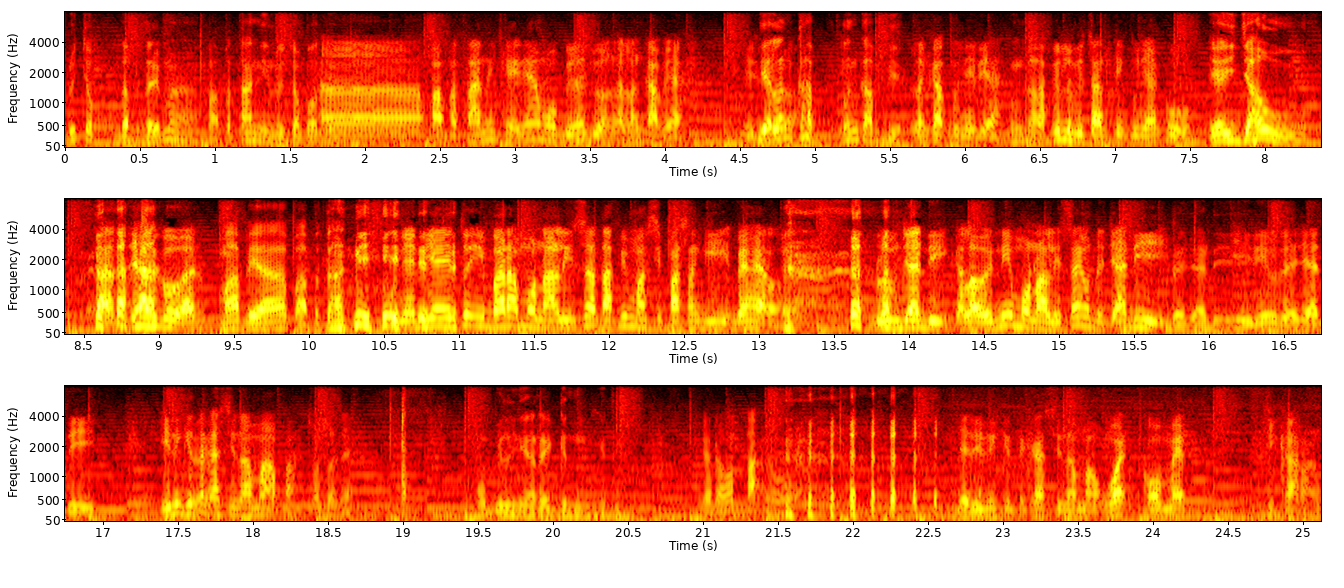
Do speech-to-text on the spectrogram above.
Lu cop dapat dari mana? Pak Petani lu copotin. Eh, Pak Petani kayaknya mobilnya juga nggak lengkap ya. Jadi dia lengkap, lengkap dia. Lengkap punya dia. Lengkap. Tapi lebih cantik punya aku. Ya jauh. Kan jago kan. Maaf ya Pak Petani. Punya dia itu ibarat Mona Lisa tapi masih pasang gigi behel. Belum jadi. Kalau ini Mona Lisa udah jadi. udah jadi. Ini udah jadi. Ini kita Udah. kasih nama apa cocoknya? Mobilnya Regen gitu. Gak ada otak kok. jadi ini kita kasih nama White Comet Cikarang.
